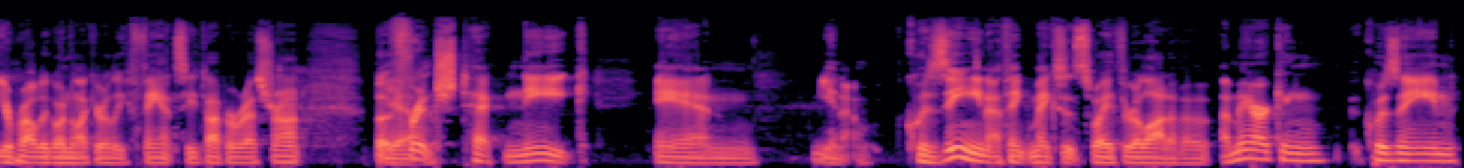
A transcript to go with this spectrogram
you're probably going to like a really fancy type of restaurant. But Yeah. French technique and you know cuisine, I think, makes its way through a lot of uh, American cuisine,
